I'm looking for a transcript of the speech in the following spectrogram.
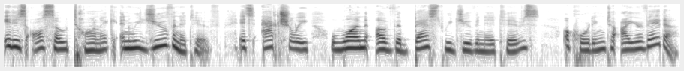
It is also tonic and rejuvenative. It's actually one of the best rejuvenatives according to Ayurveda.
